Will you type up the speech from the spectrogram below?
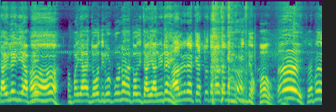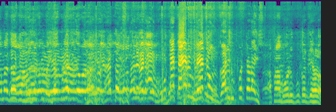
ચાવી લઈ લઈએ આપણે. હા, હા. પછી આ જો દી રોડ પૂરો ના થાય તો દી ચાવી આલવી નહીં. આલવીને ટ્રેક્ટર તમારે તમે મૂકી જ દો. હોવ. સરપંચ આમાં જાય ગામના પૈસા પડી દીધો મારા મોટા ટાયર હું લેજો હું ગાડી ઉપર ચડાઈશ આપણા બોર્ડ ઉપર કરી દે હળો.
